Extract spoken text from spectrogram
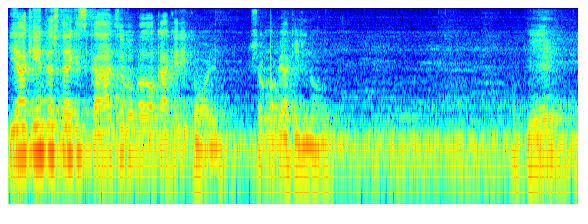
E aqui entre as tags cards eu vou colocar aquele código. Deixa eu copiar aqui de novo. Ok.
